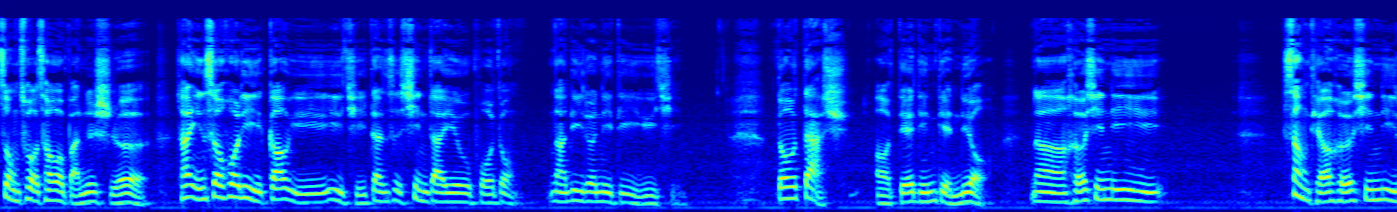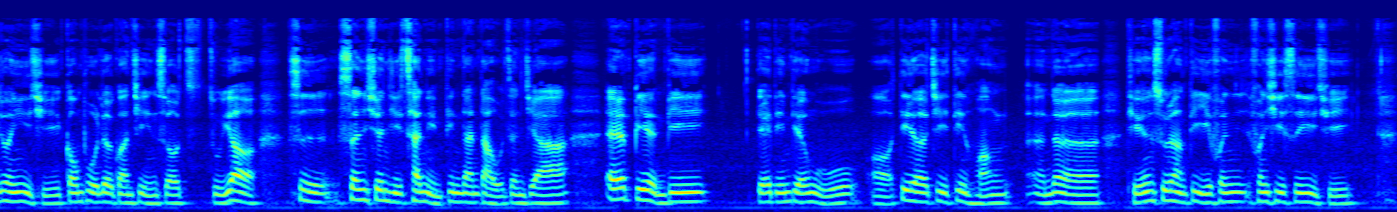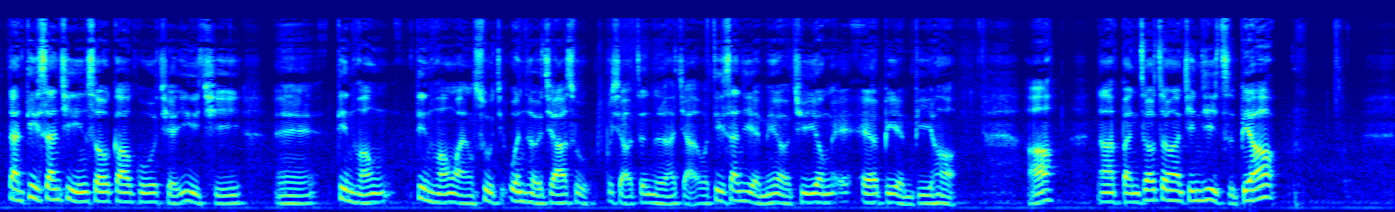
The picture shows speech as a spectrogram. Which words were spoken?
重挫超过百分之十二，它营收获利高于预期，但是信贷业务波动，那利润率低于预期。Do Dash 哦跌零点六，那核心利益上调核心利润预期，公布乐观经营收，主要是生鲜级餐饮订单大幅增加。Airbnb 跌零点五哦，第二季订房呃那体验数量低于分分析师预期。但第三季营收高估，且预期，呃，订房订房网速温和加速，不晓得真的还假的。我第三季也没有去用 Airbnb 哈。好，那本周重要经济指标，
